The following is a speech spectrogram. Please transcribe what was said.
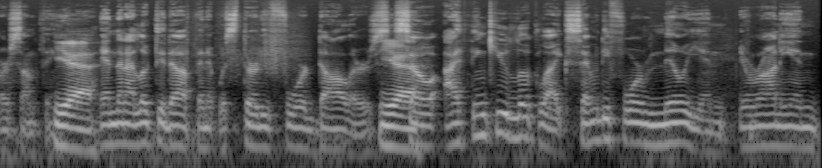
or something. Yeah. And then I looked it up and it was $34. Yeah. So I think you look like 74 million Iranian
